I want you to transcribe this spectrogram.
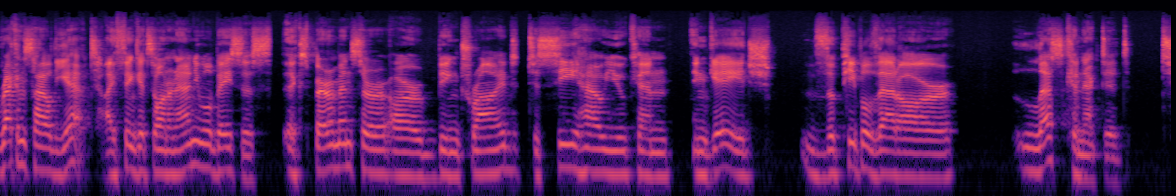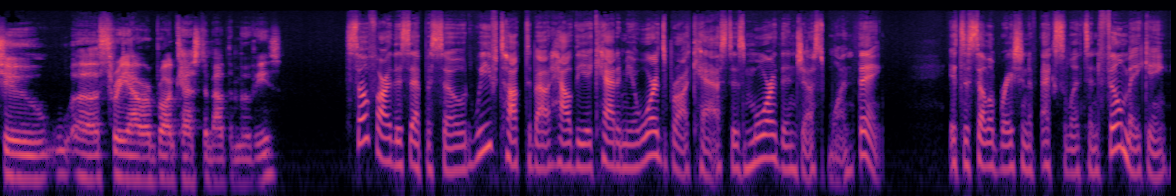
reconciled yet. I think it's on an annual basis. Experiments are, are being tried to see how you can engage the people that are less connected to uh, a three hour broadcast about the movies. So far, this episode, we've talked about how the Academy Awards broadcast is more than just one thing. It's a celebration of excellence in filmmaking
